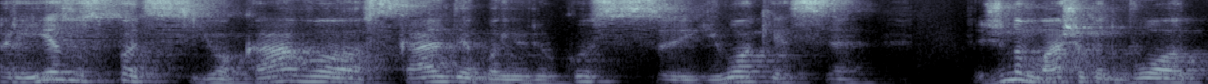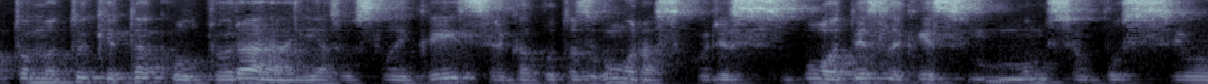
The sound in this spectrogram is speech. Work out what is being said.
Ar Jėzus pats juokavo, skaldė bajuriukus, juokėsi? Žinoma, aš, kad buvo tuo metu kita kultūra Jėzus laikais ir galbūt tas humoras, kuris buvo tais laikais, mums jau bus, jau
